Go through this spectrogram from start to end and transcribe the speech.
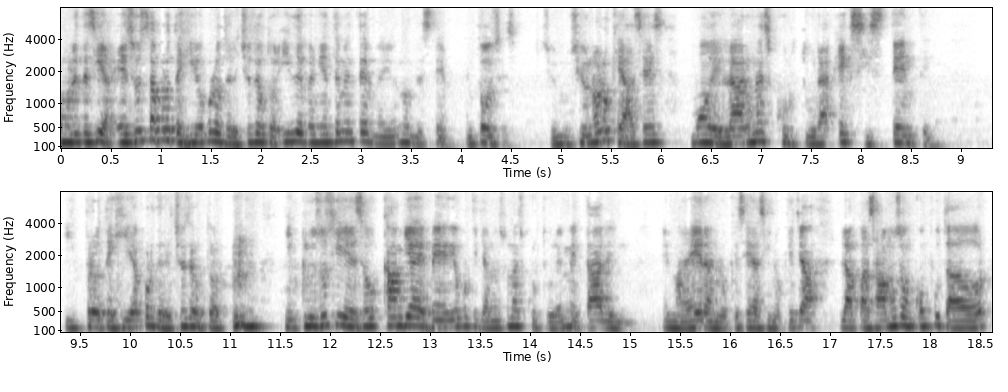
Como les decía, eso está protegido por los derechos de autor independientemente del medio en donde esté. Entonces, si uno, lo que hace es modelar una escultura existente y protegida por derechos de autor, incluso si eso cambia de medio, porque ya no es una escultura en metal, en, madera, en lo que sea, sino que ya la pasamos a un computador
